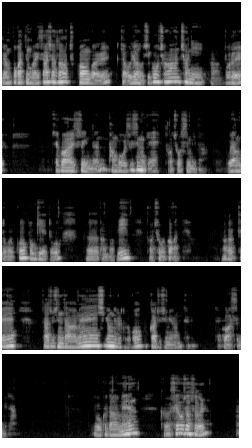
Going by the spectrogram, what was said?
면포 같은 거에 싸셔서 두꺼운 걸 이렇게 올려놓으시고 천천히 어, 물을 제거할 수 있는 방법을 쓰시는 게 더 좋습니다. 모양도 그렇고 보기에도 그 방법이 더 좋을 것 같아요. 그렇게 짜주신 다음에 식용유를 두르고 볶아주시면 될 것 같습니다. 그리고 그 다음엔 그 새우젓을 어,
